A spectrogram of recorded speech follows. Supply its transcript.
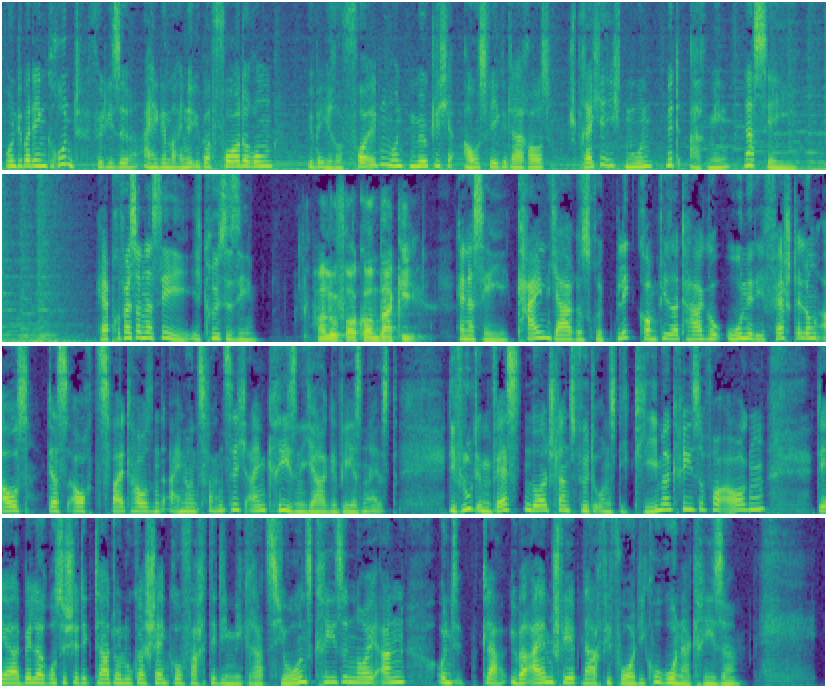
und über den Grund für diese allgemeine Überforderung über ihre Folgen und mögliche Auswege daraus spreche ich nun mit Armin Nassei. Herr Professor Nassei, ich grüße Sie. Hallo, Frau Kornbacki. Herr Nassei, kein Jahresrückblick kommt dieser Tage ohne die Feststellung aus, dass auch 2021 ein Krisenjahr gewesen ist. Die Flut im Westen Deutschlands führte uns die Klimakrise vor Augen. Der belarussische Diktator Lukaschenko fachte die Migrationskrise neu an. Und klar, über allem schwebt nach wie vor die Corona-Krise.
